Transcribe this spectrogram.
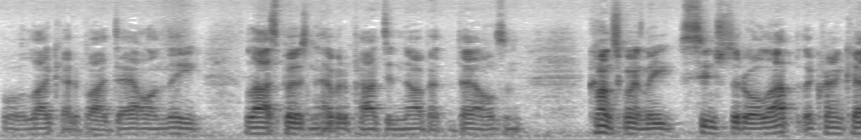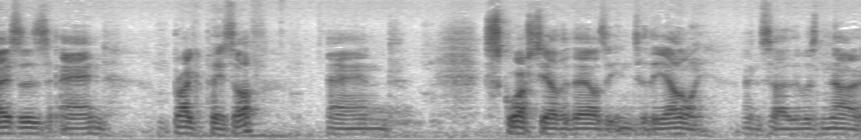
or located by a dowel. And the last person to have it apart didn't know about the dowels and consequently cinched it all up, the crankcases, and broke a piece off and squashed the other dowels into the alloy. And so there was no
